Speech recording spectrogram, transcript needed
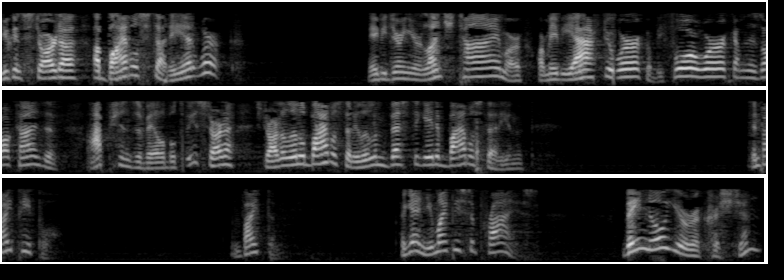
You can start a, a Bible study at work. Maybe during your lunchtime or, or maybe after work or before work. I mean, there's all kinds of options available to you. Start a start a little Bible study, a little investigative Bible study, and Invite people. Invite them. Again, you might be surprised. They know you're a Christian.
